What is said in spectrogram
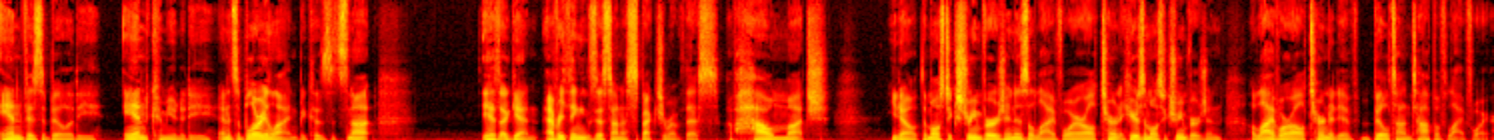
and visibility and community, and it's a blurry line because it's not, is again, everything exists on a spectrum of this, of how much you know, the most extreme version is a Livewire alternative. Here's the most extreme version a Livewire alternative built on top of Livewire.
